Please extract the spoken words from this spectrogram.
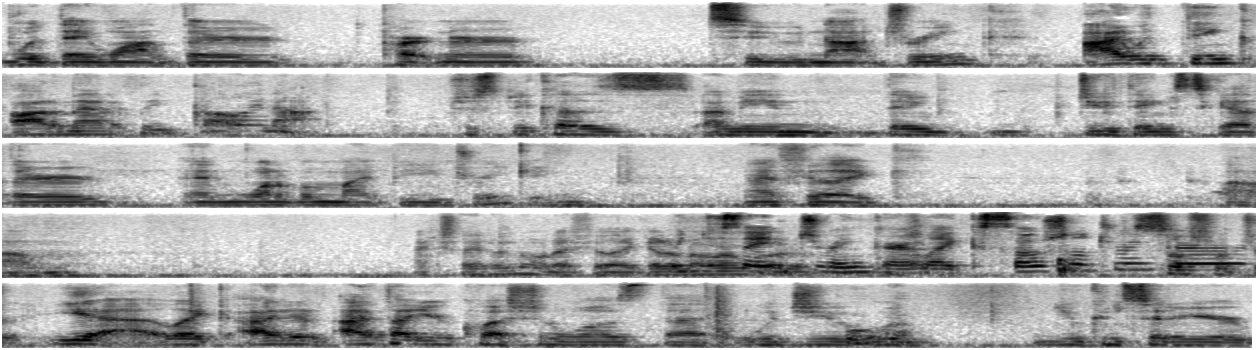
would they want their partner to not drink? I would think automatically, probably not. Just because, I mean, they do things together and one of them might be drinking. And I feel like, um, actually, I don't know what I feel like. I don't When know you say drinker, like social drinker? Social drink. Yeah, like I didn't. I thought your question was that would you would you consider your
